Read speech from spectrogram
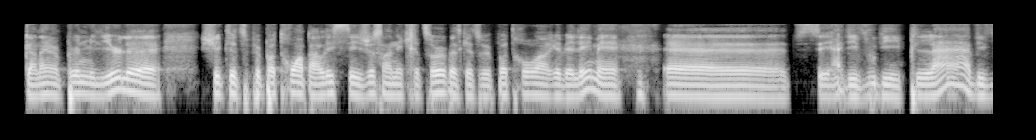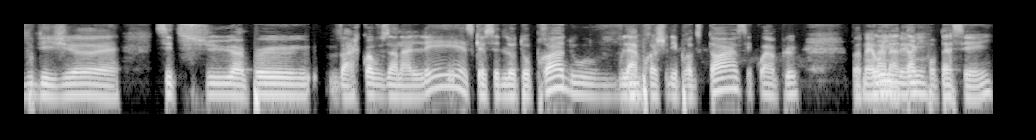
connais un peu le milieu. Là. Je sais que tu peux pas trop en parler si c'est juste en écriture parce que tu veux pas trop en révéler, mais euh, avez-vous des plans? Avez-vous déjà euh, sais-tu un peu vers quoi vous en allez? Est-ce que c'est de l'autoprod ou vous voulez hmm. approcher des producteurs? C'est quoi un peu votre ben plan ben d'attaque pour ta série?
